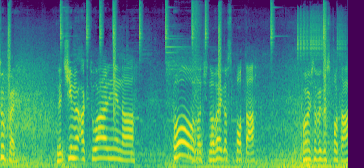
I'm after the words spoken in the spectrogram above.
super. Lecimy aktualnie na ponoć nowego spota. Ponoć nowego spota.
